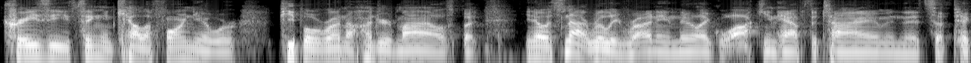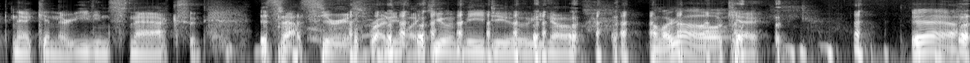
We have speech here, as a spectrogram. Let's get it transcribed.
crazy thing in California where people run 100 miles, but you know, it's not really running. They're like walking half the time and it's a picnic and they're eating snacks and it's not serious running like you and me do, you know. I'm like, "Oh, okay." Yeah.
